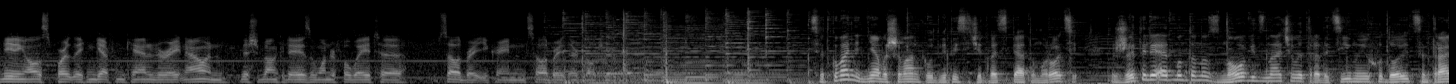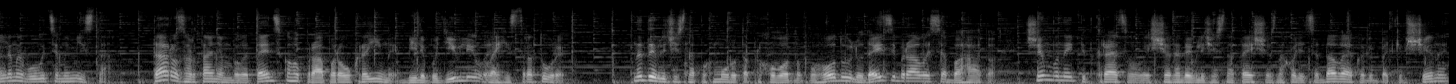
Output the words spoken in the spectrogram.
needing all the support they can get from Canada right now, and Vishvanka Day is a wonderful way to celebrate Ukraine and celebrate their culture. Святкування Дня вишиванки у 2025 році жителі Едмонтона знову відзначили традиційною ходою центральними вулицями міста та розгортанням велетенського прапора України біля будівлі легістратури. Не дивлячись на похмуру та прохолодну погоду, людей зібралося багато, чим вони підкреслили, що не дивлячись на те, що знаходяться далеко від батьківщини,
